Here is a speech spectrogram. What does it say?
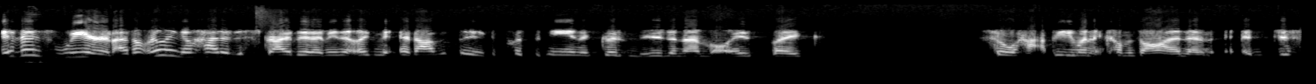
It is weird. I don't really know how to describe it. I mean, it like it obviously like, puts me in a good mood, and I'm always like so happy when it comes on, and it just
